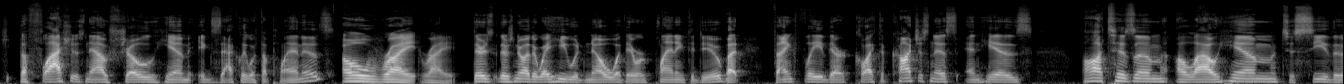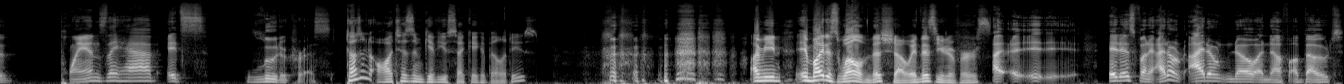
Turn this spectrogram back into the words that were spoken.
he, the flashes now show him exactly what the plan is. Oh, right, right. There's there's no other way he would know what they were planning to do, but thankfully their collective consciousness and his autism allow him to see the plans they have. It's ludicrous. Doesn't autism give you psychic abilities? I mean, it might as well in this show, in this universe. I, it, it, is funny. I don't I don't know enough about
